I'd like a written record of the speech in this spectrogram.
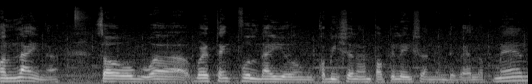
online. ah. So, uh, we're thankful na yung Commission on Population and Development,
